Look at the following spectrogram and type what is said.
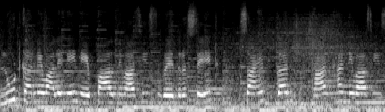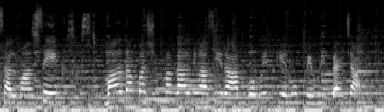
लूट करने वाले ने नेपाल निवासी सुरेंद्र सेठ, साहिबगंज, झारखंड निवासी सलमान शेख, मालदा पश्चिम बंगाल निवासी राम गोविंद के रूप में हुई पहचान।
